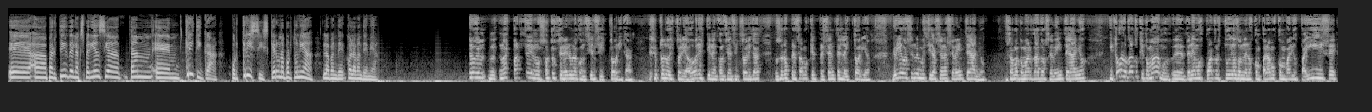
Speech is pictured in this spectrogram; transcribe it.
eh, a partir de la experiencia tan eh, crítica por crisis, que era una oportunidad la con la pandemia. Creo que no es parte de nosotros tener una conciencia histórica, excepto los historiadores tienen conciencia histórica, nosotros pensamos que el presente es la historia. Yo llevo haciendo investigación hace 20 años, empezamos a tomar datos hace 20 años y todos los datos que tomamos, eh, tenemos cuatro estudios donde nos comparamos con varios países,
